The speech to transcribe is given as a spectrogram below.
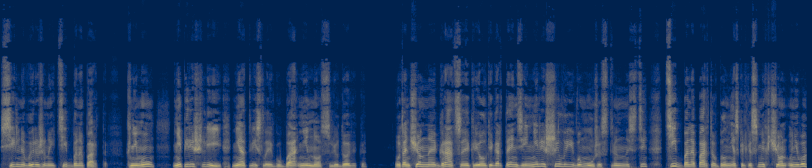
сильно выраженный тип Бонапартов. К нему не перешли ни отвислая губа, ни нос Людовика. Утонченная грация креолки Гортензии не лишила его мужественности, тип Бонапартов был несколько смягчен у него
